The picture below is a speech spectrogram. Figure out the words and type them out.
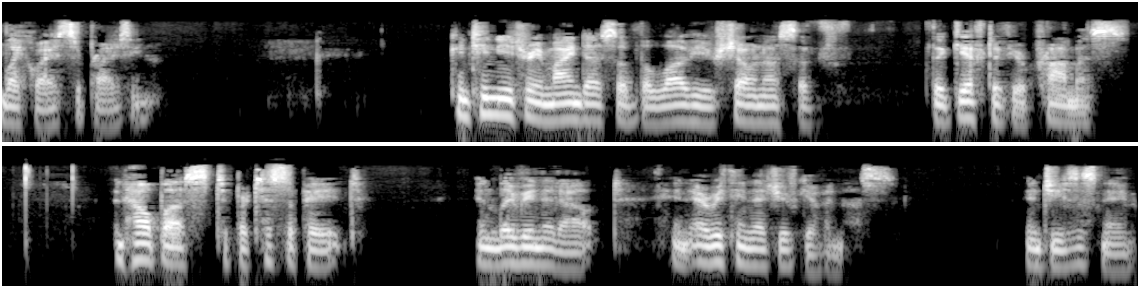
likewise surprising. Continue to remind us of the love you've shown us, of the gift of your promise, and help us to participate in living it out in everything that you've given us. In Jesus' name,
